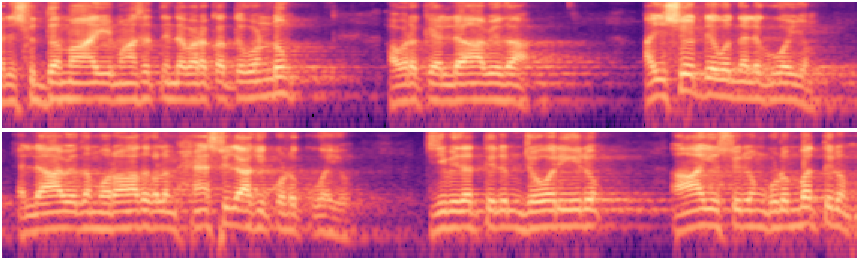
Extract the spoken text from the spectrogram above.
പരിശുദ്ധമായി മാസത്തിന്റെ വറക്കത്ത് കൊണ്ടും അവർക്ക് എല്ലാവിധ ഐശ്വര്യവും നൽകുകയും എല്ലാവിധ മുറാദുകളും ഹാസിലാക്കി കൊടുക്കുകയും ജീവിതത്തിലും ജോലിയിലും ആയുസ്സിലും കുടുംബത്തിലും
